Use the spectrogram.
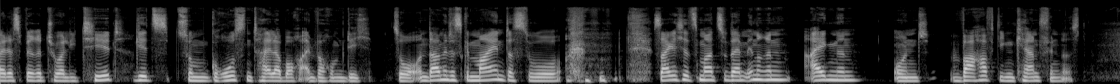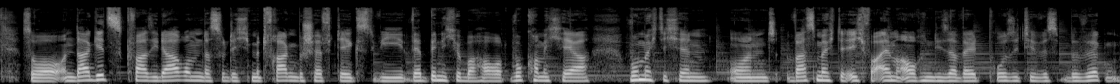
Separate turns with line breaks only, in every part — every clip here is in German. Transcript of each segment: bei der Spiritualität geht's zum großen Teil aber auch einfach um dich. So, und damit ist gemeint, dass du, sage ich jetzt mal, zu deinem inneren, eigenen und wahrhaftigen Kern findest. So, und da geht's quasi darum, dass du dich mit Fragen beschäftigst, wie wer bin ich überhaupt, wo komme ich her, wo möchte ich hin und was möchte ich vor allem auch in dieser Welt Positives bewirken.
